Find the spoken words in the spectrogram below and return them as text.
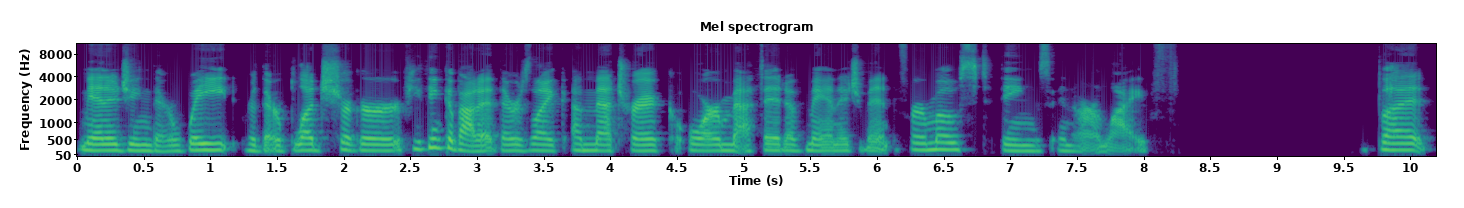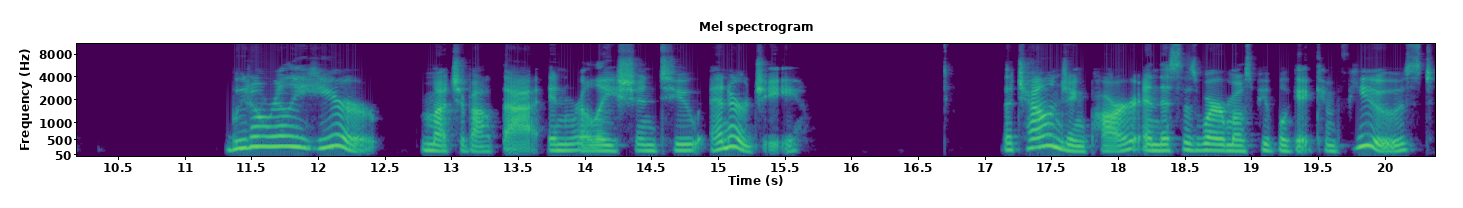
managing their weight or their blood sugar. If you think about it, there's like a metric or method of management for most things in our life. But we don't really hear much about that in relation to energy. The challenging part, and this is where most people get confused,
